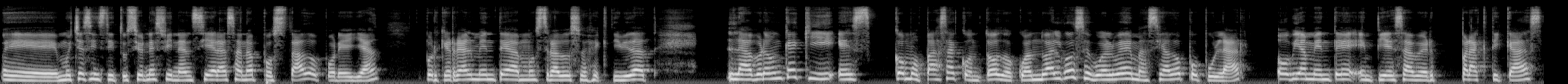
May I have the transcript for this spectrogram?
eh, muchas instituciones financieras han apostado por ella, porque realmente ha mostrado su efectividad. La bronca aquí es como pasa con todo, cuando algo se vuelve demasiado popular, obviamente empieza a haber prácticas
